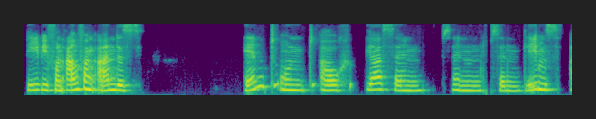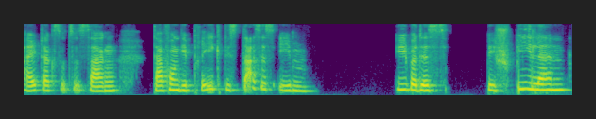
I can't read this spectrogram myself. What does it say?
Baby von Anfang an das kennt und auch ja sein, sein, sein Lebensalltag sozusagen davon geprägt ist, dass es eben über das Bespielen,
